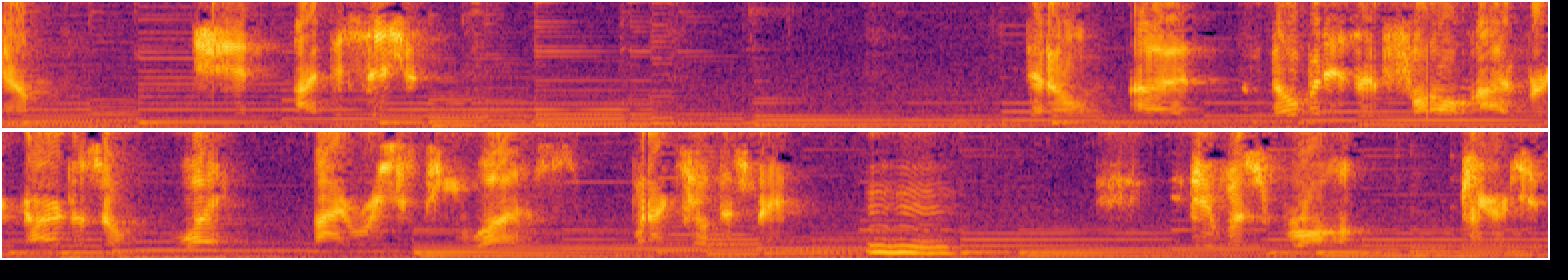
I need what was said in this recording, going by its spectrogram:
am and my decision. You know, uh, nobody's at fault, I, regardless of what my reasoning was when I killed this man. Mm-hmm. It was wrong, period.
